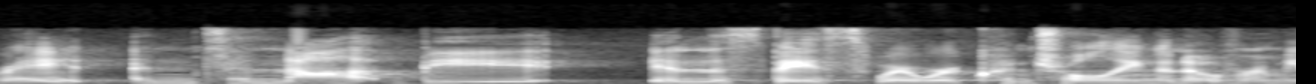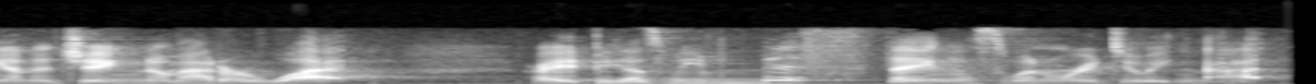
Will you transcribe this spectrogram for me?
right? And to not be in the space where we're controlling and over managing no matter what right? Because we miss things when we're doing that.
